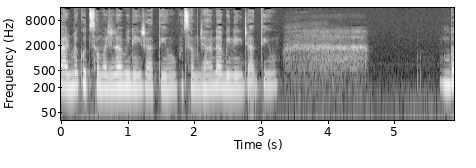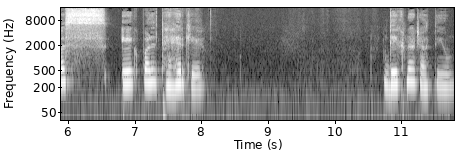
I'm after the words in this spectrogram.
आज मैं कुछ समझना भी नहीं चाहती हूँ, कुछ समझाना भी नहीं चाहती हूँ। बस एक पल ठहर के देखना चाहती हूँ।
